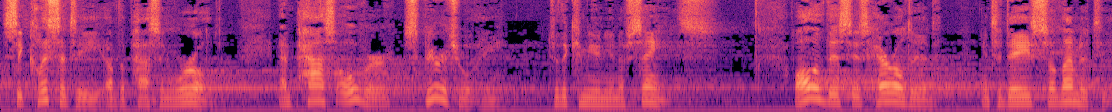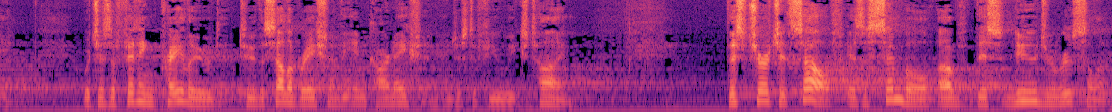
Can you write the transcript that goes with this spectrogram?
cyclicity of the passing world and pass over spiritually to the communion of saints. All of this is heralded in today's solemnity, which is a fitting prelude to the celebration of the Incarnation in just a few weeks' time. This church itself is a symbol of this new Jerusalem,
